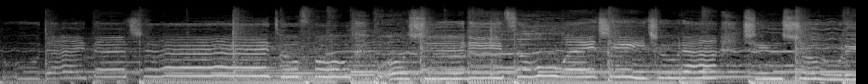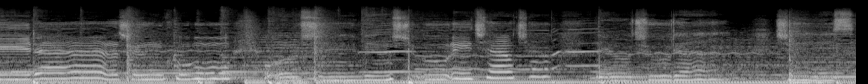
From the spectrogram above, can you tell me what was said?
不待的吹头风，我是你从未记住的情书里的称呼，我是命书里悄悄流出的角色。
